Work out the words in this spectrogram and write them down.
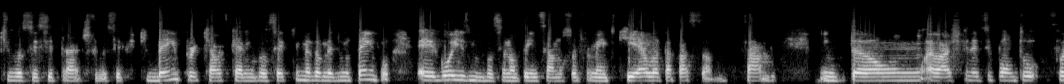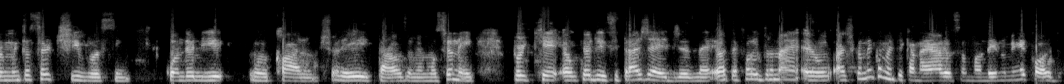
que você se trate, que você fique bem, porque elas querem você aqui, mas ao mesmo tempo é egoísmo você não pensar no sofrimento que ela tá passando, sabe? Então, eu acho que nesse ponto foi muito assertivo, assim. Quando eu li, claro, chorei e tal, eu me emocionei, porque é o que eu disse, tragédias, né? Eu até falei pra Nayara, eu acho que eu nem comentei com a Nayara, eu só mandei, não me recordo.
